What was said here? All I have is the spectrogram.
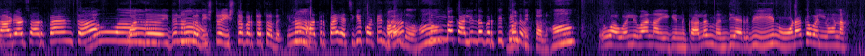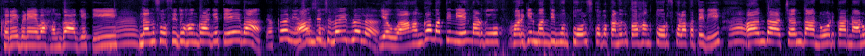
ಎರಡ್ ಎರಡ್ ಸಾವಿರ ರೂಪಾಯಿ ಅಂತ. ಒಂದ್ ಇದನ್ನಂತದ್ ಇಷ್ಟ ಇಷ್ಟ ಬರ್ತದ ಇನ್ನೊಂದ್ ಹತ್ತ್ ರೂಪಾಯಿ ಹೆಚ್ಚಿಗೆ ಕೊಟ್ಟಿದ್ರ ತುಂಬಾ ಕಾಲಿಂದ ಬರ್ತಿತ್ತಿಲ್ಲ. ಹ್ಮ್ ಯವ್ವ ಅವಲ್ಲಿವ ನಾ ಈಗಿನ ಕಾಲದ ಮಂದಿ ಅರ್ವಿ ನೋಡಾಕ ಒಲ್ ನೋಡ ಖರೆ ಯವ್ವ ಹಂಗ ಆಗೇತಿ. ನನ್ ಸೊಸಿದು ಹಂಗ ಆಗೇತೇವ ಯಾಕ ನೀನ್ ಸೊಸಿ ಚಲೋ ಇದ್ಲಲ್ಲ? ಯವ್ವ ಹಂಗ ಮತ್ತಿನ್ ಏನ್ ಮಾಡುದು? ಹೊರಗಿನ ಮಂದಿ ಮುಂದ್ ತೋರ್ಸ್ಕೋಬೇಕ ಅನ್ನೋದಕ್ಕ ಹಂಗ ತೋರ್ಸ್ಕೊಳಕತ್ತೇವಿ. ಅಂದ ಚಂದ ನೋಡ್ಕಾರ್ ನಾನು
